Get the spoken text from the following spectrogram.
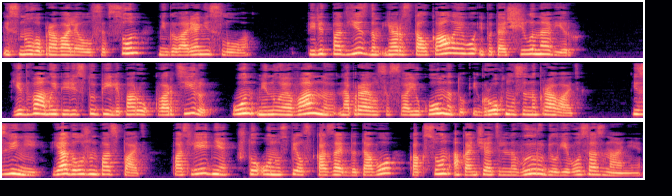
и снова проваливался в сон, не говоря ни слова. Перед подъездом я растолкала его и потащила наверх. Едва мы переступили порог квартиры, он, минуя ванную, направился в свою комнату и грохнулся на кровать. «Извини, я должен поспать». Последнее, что он успел сказать до того, как сон окончательно вырубил его сознание.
